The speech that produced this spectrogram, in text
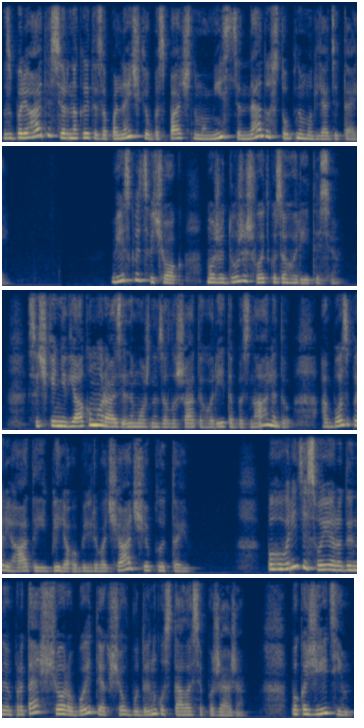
Зберігайте сірники та запальнички в безпечному місці, недоступному для дітей. Віск від свічок може дуже швидко загорітися. Свічки ні в якому разі не можна залишати горіти без нагляду або зберігати їх біля обігрівача чи плити. Поговоріть зі своєю родиною про те, що робити, якщо в будинку сталася пожежа. Покажіть їм,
